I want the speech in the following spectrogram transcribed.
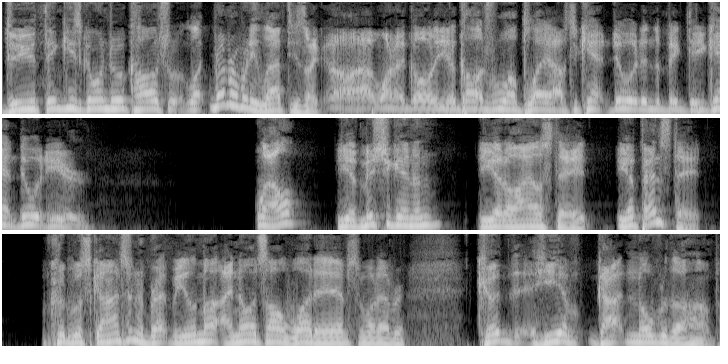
Do you think he's going to a college? Like, remember when he left? He's like, "Oh, I want to go to the college football playoffs. You can't do it in the Big Ten. You can't do it here." Well, you have Michigan, and you got Ohio State, you got Penn State. Could Wisconsin and Brett Bielema? I know it's all what ifs and whatever. Could he have gotten over the hump?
